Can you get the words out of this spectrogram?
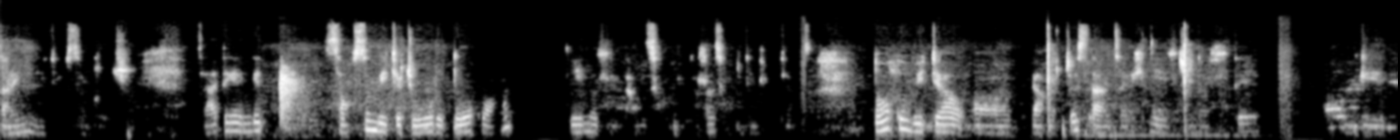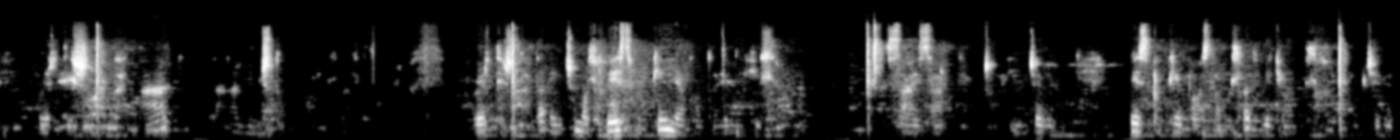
За энэ видеог сонгож. За тэгээ ингээд сонгосон видео ч өөрөө дууг байгаа. Энэ бол 5 секунд 7 секундын видео. Дуугүй видео байгаа учраас за эхний ээлжинд бол тэ ингээд хоёр тийш татаад дараа нэмж дуу. Хоёр тийш татаад энэ чинь бол Facebook-ийн яг одоо энэ хэл сайзаар явж байгаа хэмжээ. Facebook-ийн пост оруулахад видео оруулах хэмжээгээр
